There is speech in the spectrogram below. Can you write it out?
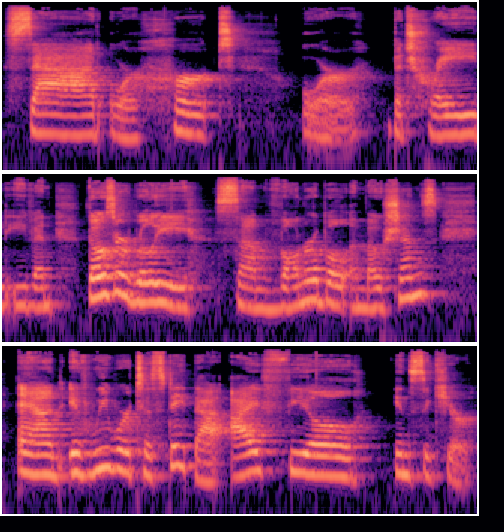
sad or hurt or betrayed, even. Those are really some vulnerable emotions. And if we were to state that, I feel insecure,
